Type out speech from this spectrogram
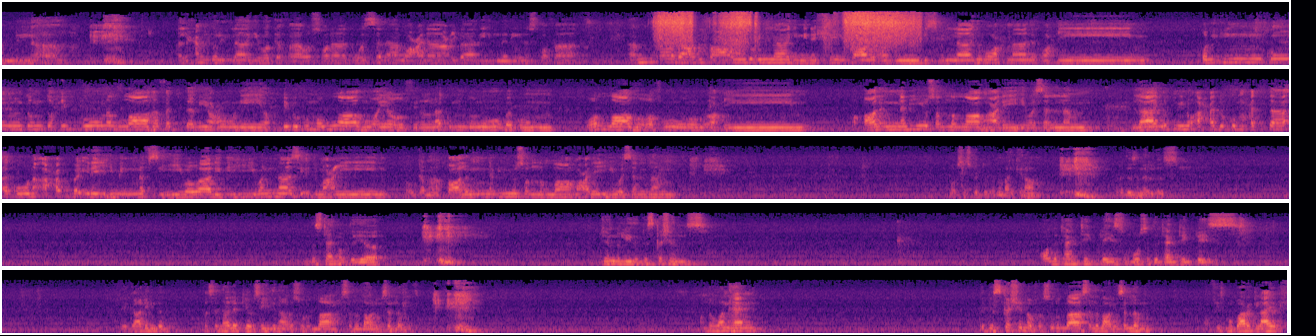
الحمد لله. الحمد لله وكفى والصلاة والسلام على عباده الذين اصطفى. أما بعد فأعوذ بالله من الشيطان الرجيم. بسم الله الرحمن الرحيم. قل إن كنتم تحبون الله فاتبعوني يحببكم الله ويغفر لكم ذنوبكم. والله غفور رحيم. وقال النبي صلى الله عليه وسلم لا يؤمن أحدكم حتى أكون أحب إليه من نفسه ووالده والناس أجمعين أو كما قال النبي صلى الله عليه وسلم Most respected brothers and elders. This time of the year, generally the discussions all the time take place, or most of the time take place, regarding the personality of Sayyidina Rasulullah sallallahu alaihi wasallam. On the one hand, the discussion of Rasulullah sallallahu alaihi wasallam, of his Mubarak life,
